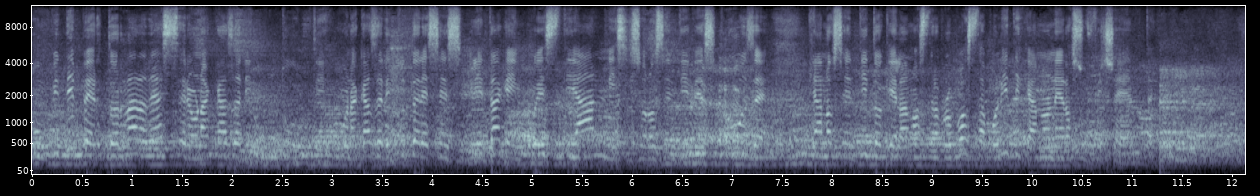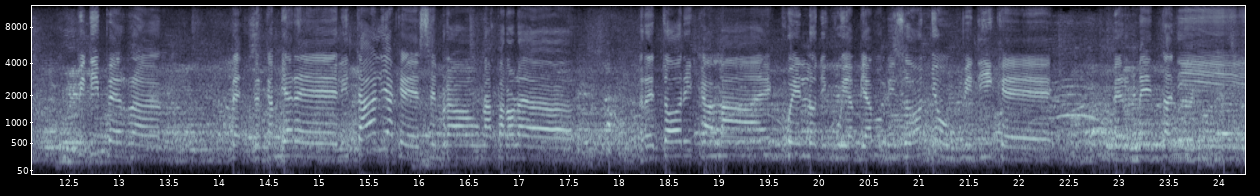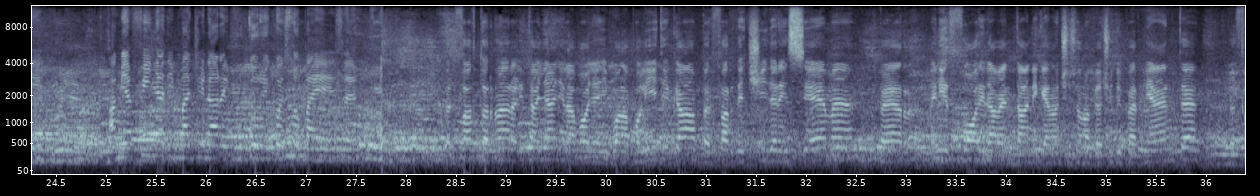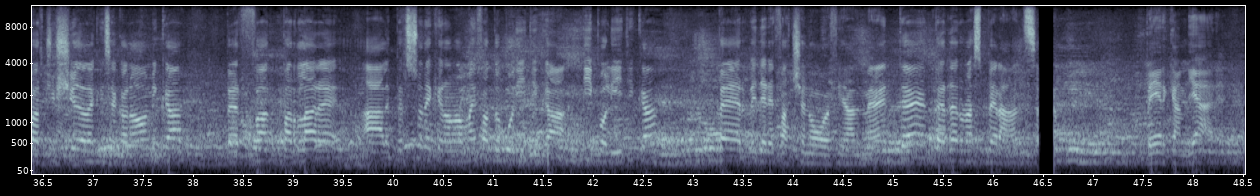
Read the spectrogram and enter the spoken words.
Un PD per tornare ad essere una casa di tutti, una casa di tutte le sensibilità che in questi anni si sono sentite escluse, che hanno sentito che la nostra proposta politica non era sufficiente. Un PD per, beh, per cambiare l'Italia che sembra una parola retorica ma è quello di cui abbiamo bisogno, un PD che permetta di, a mia figlia di immaginare il futuro in questo paese tornare agli italiani la voglia di buona politica, per far decidere insieme, per venire fuori da vent'anni che non ci sono piaciuti per niente, per farci uscire dalla crisi economica, per far parlare alle persone che non hanno mai fatto politica di politica, per vedere facce nuove finalmente, per dare una speranza. Per cambiare,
